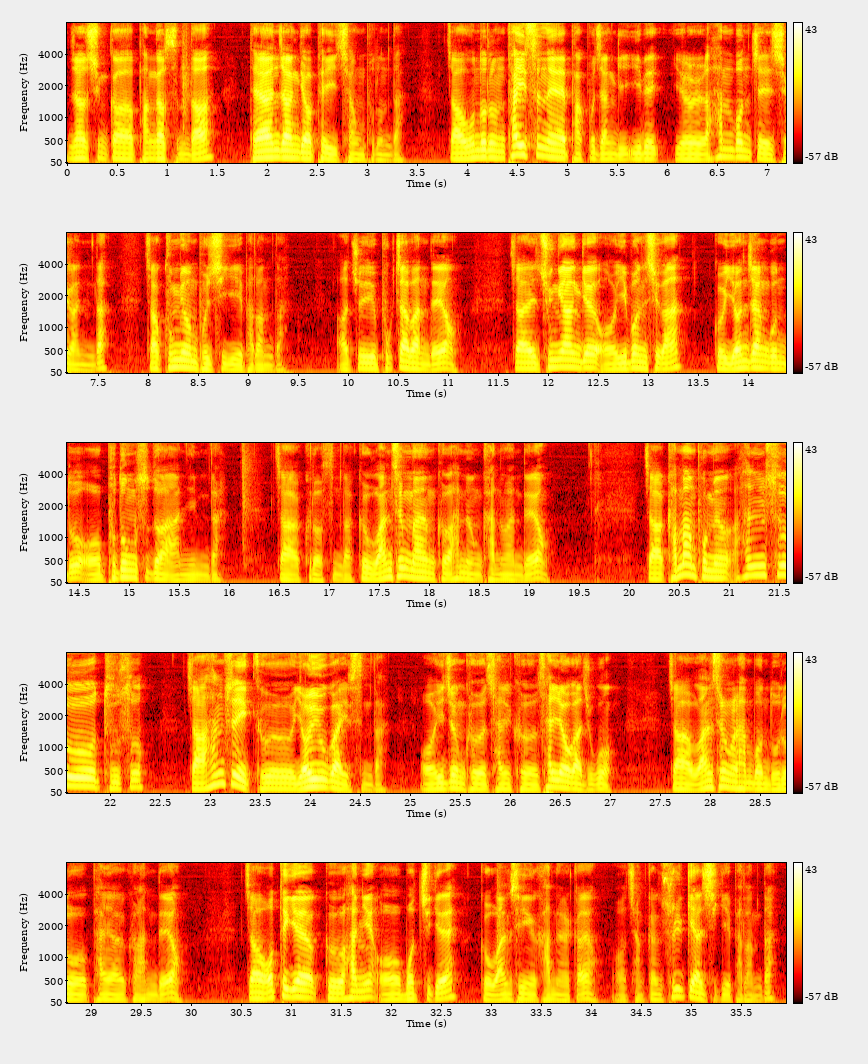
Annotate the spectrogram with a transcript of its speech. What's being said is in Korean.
안녕하십니까 반갑습니다. 대한장기협회 이창훈 프로입니다. 자 오늘은 타이슨의 박부장기 211번째 시간입니다. 자 국면 보시기 바랍니다. 아주 복잡한데요. 자 중요한 게 어, 이번 시간 그 연장군도 어, 부동수도 아닙니다. 자 그렇습니다. 그 완승만 그 하면 가능한데요. 자 가만 보면 한 수 두 수 자 한 수의 그 여유가 있습니다. 어이좀그잘 그 살려가지고 자 완승을 한번 노려봐야 그 한데요. 자 어떻게 그 하니 어 멋지게 그 완승이 가능할까요? 어 잠깐 술기 하시기 바랍니다.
